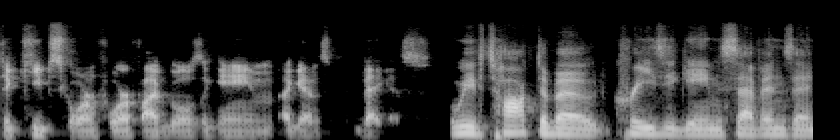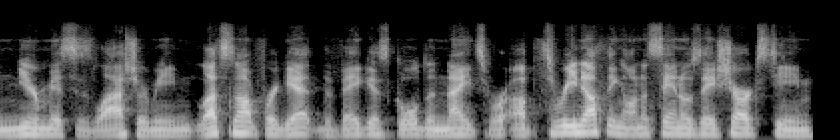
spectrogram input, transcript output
to keep scoring four or five goals a game against Vegas. We've talked about crazy game sevens and near misses last year. I mean, let's not forget the Vegas Golden Knights were up 3 nothing on a San Jose Sharks team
